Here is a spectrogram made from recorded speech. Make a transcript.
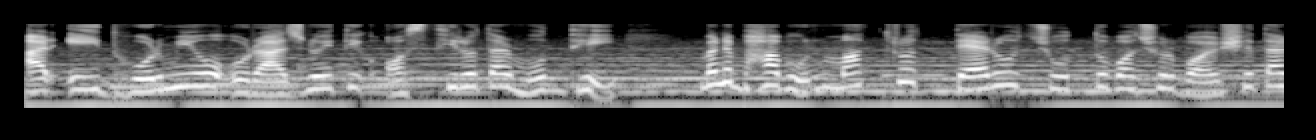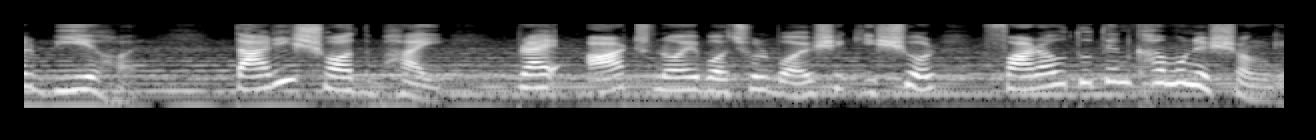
আর এই ধর্মীয় ও রাজনৈতিক অস্থিরতার মধ্যেই মানে ভাবুন মাত্র ১৩ চোদ্দ বছর বয়সে তার বিয়ে হয়। তারই সৎ ভাই প্রায় আট নয় বছর বয়সে কিশোর ফারাউতুতেন খামুনের সঙ্গে।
